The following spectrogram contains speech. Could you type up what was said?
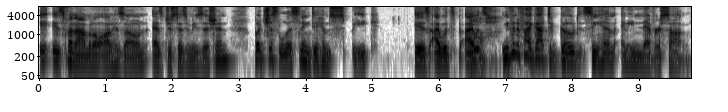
is phenomenal on his own as just as a musician, but just listening to him speak is I would I would Oh. even if I got to go to see him and he never sung,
